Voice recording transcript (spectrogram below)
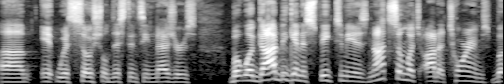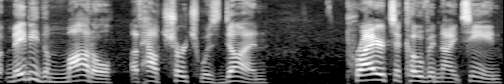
um, it, with social distancing measures. But what God began to speak to me is not so much auditoriums, but maybe the model of how church was done prior to COVID 19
